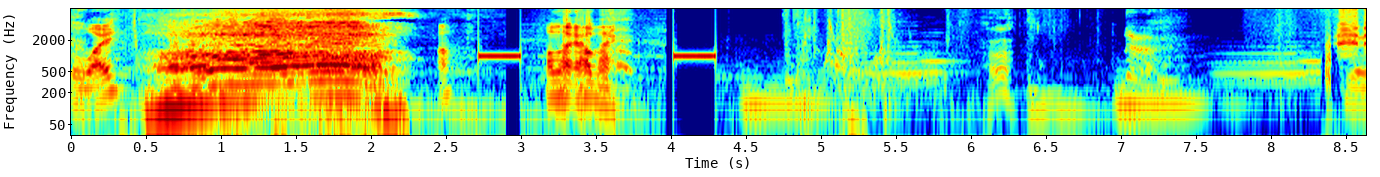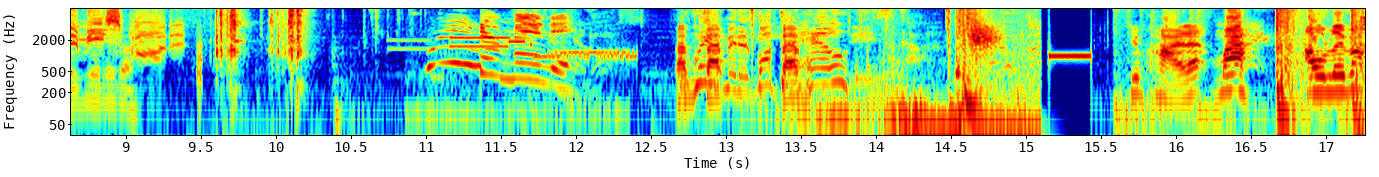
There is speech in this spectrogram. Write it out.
สวยเอาเอาไปเอาไปเดี๋ยวเพื่อนนี่ก่อน Wait a minute. แป๊บ Wait แป๊บ a minute, what แป๊ the บ hell? ชิบหายแล้ว มา เอาเลยมา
